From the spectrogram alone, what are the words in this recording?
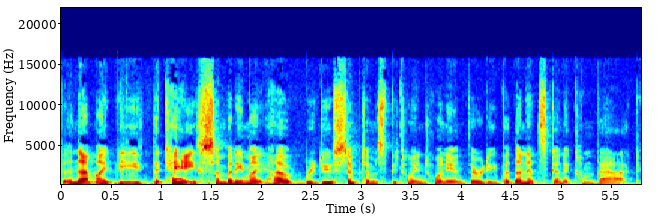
But- And that might be the case. Somebody might have reduced symptoms between 20 and 30, but then it's going to come back.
